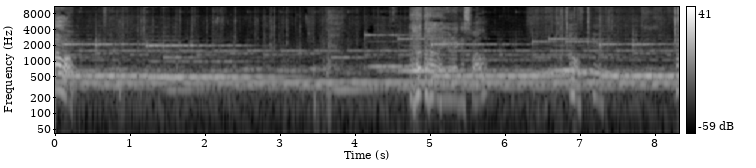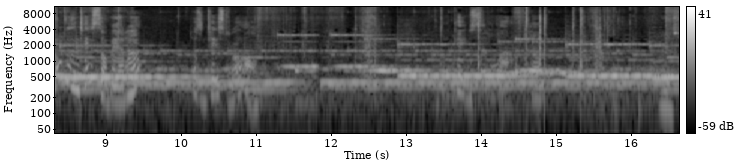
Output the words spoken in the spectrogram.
Swallow. You're not gonna swallow? Oh, here. That one doesn't taste so bad, huh? Doesn't taste at all. Okay, you said left, huh? Yes,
